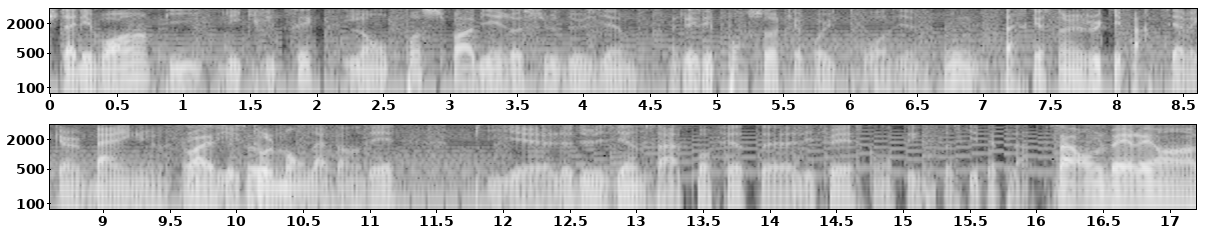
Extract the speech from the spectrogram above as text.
J'étais allé voir, puis les critiques l'ont pas super bien reçu le deuxième. C'est pour ça qu'il n'y a pas eu de troisième. Hmm. Parce que c'est un jeu qui est parti avec un bang. là. Ouais, c'est- tout le monde l'attendait. Puis euh, le deuxième, ça n'a pas fait euh, l'effet escompté parce qu'il était plate. Ça, on le verrait en,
